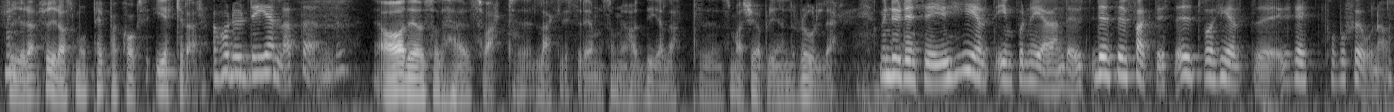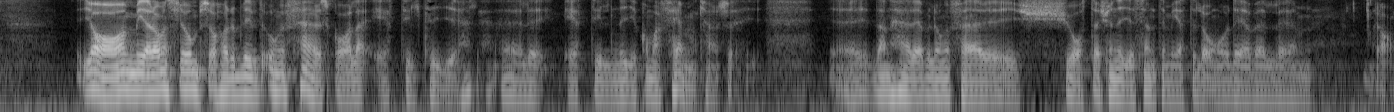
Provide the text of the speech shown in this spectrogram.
fyra, fyra små pepparkaksekrar. Har du delat den? Ja, det är så här svart eh, lakritsrem som jag har delat, som man köper i en rulle. Men du den ser ju helt imponerande ut. Den ser faktiskt ut på helt rätt proportioner. Ja, mer av en slump så har det blivit ungefär skala 1 till 10 eller 1 till 9,5 kanske. Eh, Den här är väl ungefär 28-29 centimeter lång och det är väl eh, ja,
